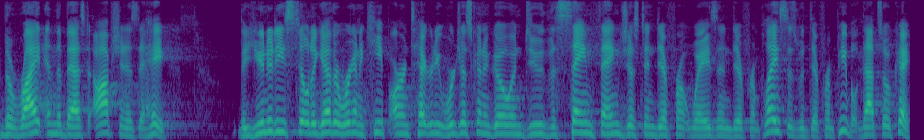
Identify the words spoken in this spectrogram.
the right and the best option is that, hey, the unity's still together. We're going to keep our integrity. We're just going to go and do the same thing, just in different ways, in different places, with different people. That's okay.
